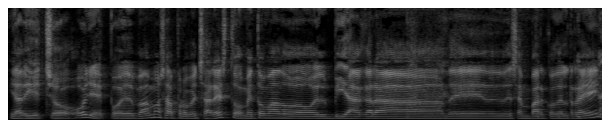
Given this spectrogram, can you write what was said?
y ha dicho, oye, pues vamos a aprovechar esto, me he tomado el Viagra de, desembarco del rey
